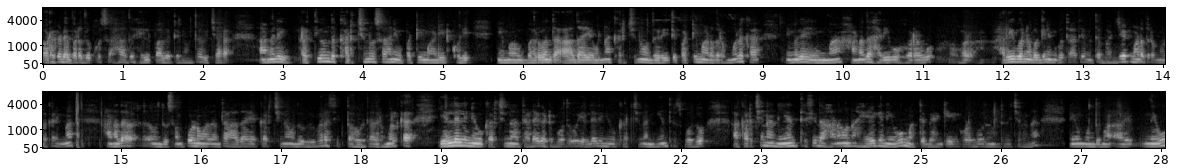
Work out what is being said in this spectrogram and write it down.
ಹೊರಗಡೆ ಬರೋದಕ್ಕೂ ಸಹ ಅದು ಹೆಲ್ಪ್ ಆಗುತ್ತೆ ಅನ್ನುವಂಥ ವಿಚಾರ. ಆಮೇಲೆ ಪ್ರತಿಯೊಂದು ಖರ್ಚನ್ನು ಸಹ ನೀವು ಪಟ್ಟಿ ಮಾಡಿ ಇಟ್ಕೊಳ್ಳಿ. ನಿಮ್ಮ ಬರುವಂಥ ಆದಾಯವನ್ನು ಖರ್ಚನ್ನು ಒಂದು ರೀತಿ ಪಟ್ಟಿ ಮಾಡೋದ್ರ ಮೂಲಕ ನಿಮಗೆ ನಿಮ್ಮ ಹಣದ ಹರಿವು, ಹೊರವು ಹರಿವಿನ ಬಗ್ಗೆ ನಿಮ್ಗೆ ಗೊತ್ತಾಗುತ್ತೆ ಮತ್ತು ಬಡ್ಜೆಟ್ ಮಾಡೋದ್ರ ಮೂಲಕ ನಿಮ್ಮ ಹಣದ ಒಂದು ಸಂಪೂರ್ಣವಾದಂಥ ಆದಾಯ ಖರ್ಚಿನ ಒಂದು ವಿವರ ಸಿಗ್ತಾ ಹೋಗುತ್ತೆ. ಅದರ ಮೂಲಕ ಎಲ್ಲೆಲ್ಲಿ ನೀವು ಖರ್ಚನ್ನ ತಡೆಗಟ್ಬೋದು, ಎಲ್ಲೆಲ್ಲಿ ನೀವು ಖರ್ಚನ್ನ ನಿಯಂತ್ರಿಸ್ಬೋದು, ಆ ಖರ್ಚನ್ನು ನಿಯಂತ್ರಿಸಿದ ಹಣವನ್ನು ಹೇಗೆ ನೀವು ಮತ್ತೆ ಬ್ಯಾಂಕಿಗೆ ಕೊಡ್ಬೋದು ಅನ್ನೋ ವಿಚಾರನ ನೀವು ಮುಂದೆ ನೀವು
